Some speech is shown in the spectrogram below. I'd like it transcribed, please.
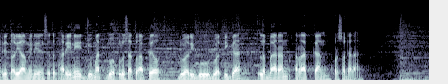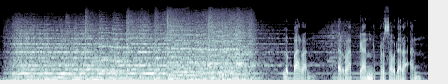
editorial Media Institute hari ini Jumat 21 April 2023 Lebaran eratkan persaudaraan. Lebaran eratkan persaudaraan.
